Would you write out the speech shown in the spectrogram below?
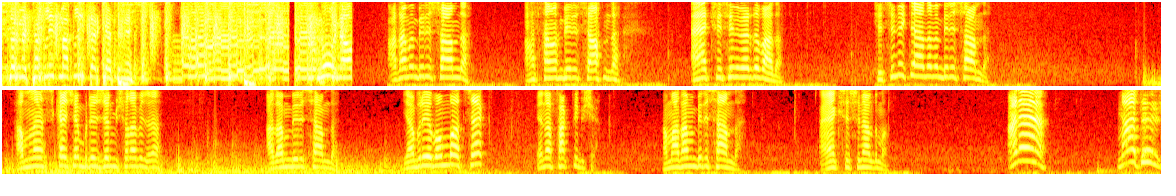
gösterme taklit maklit hareketini. Adamın biri sağımda. Adamın biri sağımda. Ayak sesini verdi bu adam. Kesinlikle adamın biri sağımda. Hamlan sıkarken buraya gelmiş olabilir ha. Adamın biri sağımda. Ya buraya bomba atacak ya da farklı bir şey. Ama adamın biri sağımda. Ayak sesini aldım ha. Ana! Mater!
